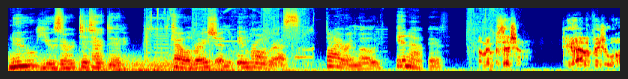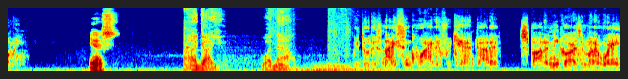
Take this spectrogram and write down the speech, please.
New user detected. Calibration in progress. Firing mode inactive. I'm in position. Do you have a visual on me? Yes. I got you. What now? We do this nice and quiet if we can, got it? Spot any guards in my way,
